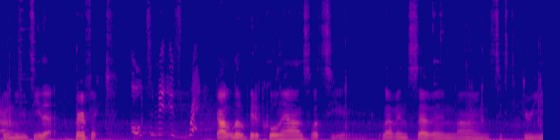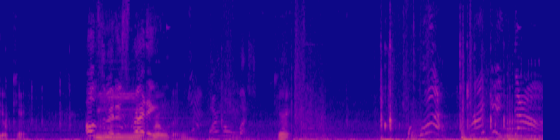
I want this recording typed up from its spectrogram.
Didn't even see that. Perfect. Ultimate is ready. Got a little bit of cooldown, so Let's see. 11, 7, 9, 63. Okay. Ultimate we is ready. rolling. Okay. Break it down.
